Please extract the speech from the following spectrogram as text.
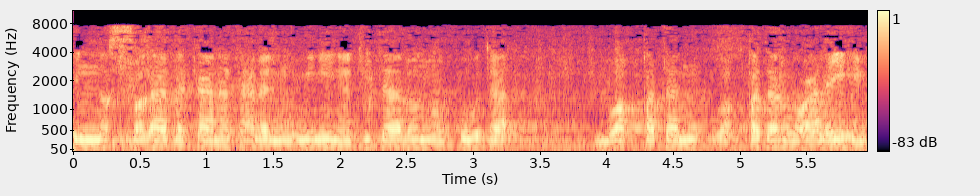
إن الصلاة كانت على المؤمنين كتابا موقوتا. مؤقتا وقته عليهم.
